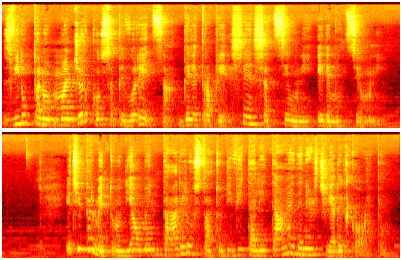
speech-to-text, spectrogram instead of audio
sviluppano maggior consapevolezza delle proprie sensazioni ed emozioni e ci permettono di aumentare lo stato di vitalità ed energia del corpo.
